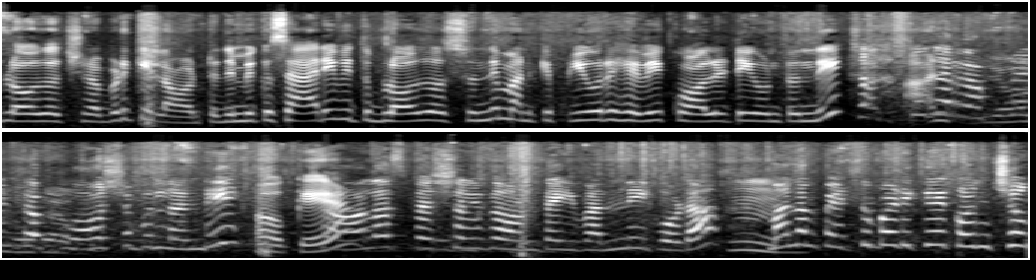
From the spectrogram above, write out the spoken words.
బ్లౌజ్ వచ్చినప్పటికి ఇలా ఉంటుంది మీకు శారీ విత్ బ్లౌజ్ వస్తుంది మనకి ప్యూర్ హెవీ క్వాలిటీ ఉంటుంది వాషబుల్ అండి ఓకే. చాలా స్పెషల్గా ఉంటాయి ఇవన్నీ కూడా మనం పెట్టుబడికే కొంచెం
